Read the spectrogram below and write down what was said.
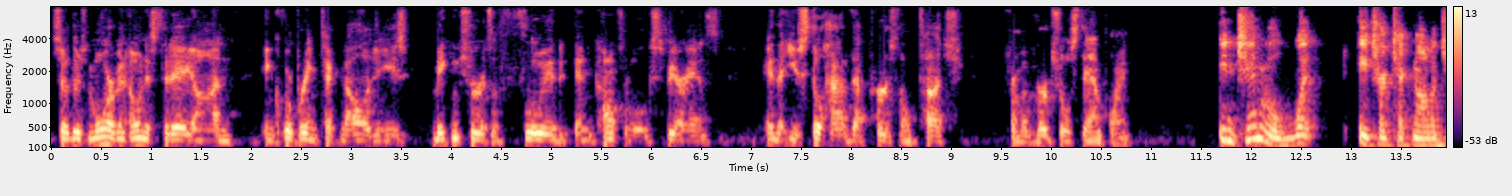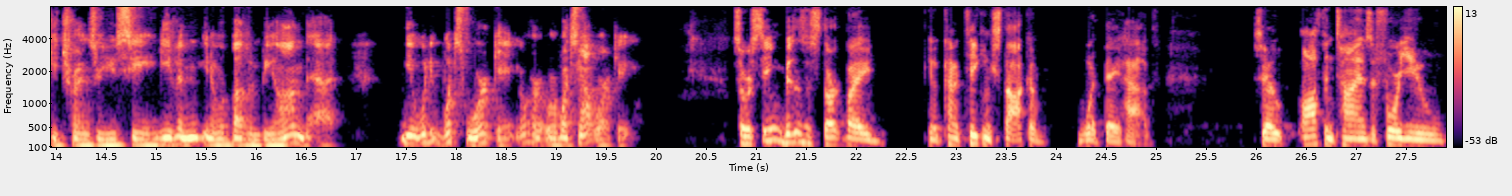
So there's more of an onus today on incorporating technologies, making sure it's a fluid and comfortable experience, and that you still have that personal touch from a virtual standpoint. In general, what HR technology trends are you seeing, even you know above and beyond that? You know, what, what's working or, or what's not working? So we're seeing businesses start by you know kind of taking stock of what they have. So oftentimes before you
